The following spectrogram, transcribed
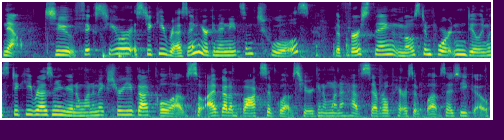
Now, to fix your sticky resin, you're gonna need some tools. The first thing, most important, dealing with sticky resin, you're gonna wanna make sure you've got gloves. So I've got a box of gloves here. You're gonna wanna have several pairs of gloves as you go.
